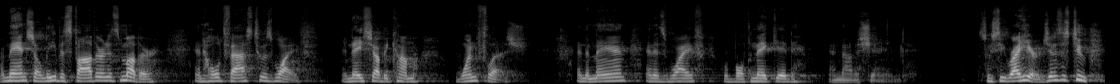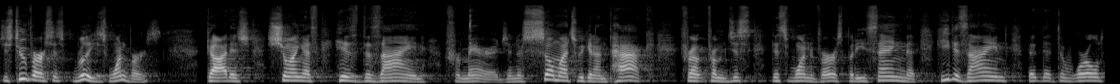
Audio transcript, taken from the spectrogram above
a man shall leave his father and his mother and hold fast to his wife, and they shall become one flesh. And the man and his wife were both naked and not ashamed. So we see right here, Genesis 2, just two verses, really just one verse. God is showing us his design for marriage. And there's so much we can unpack from, from just this one verse, but he's saying that he designed the, the, the world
